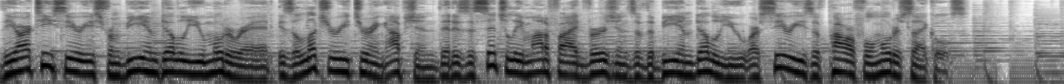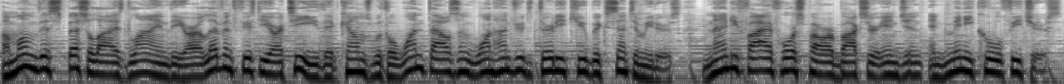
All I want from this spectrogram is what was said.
The RT series from BMW Motorrad is a luxury touring option that is essentially modified versions of the BMW R series of powerful motorcycles. Among this specialized line the R1150 RT that comes with a 1130 cubic centimeters, 95 horsepower boxer engine and many cool features.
